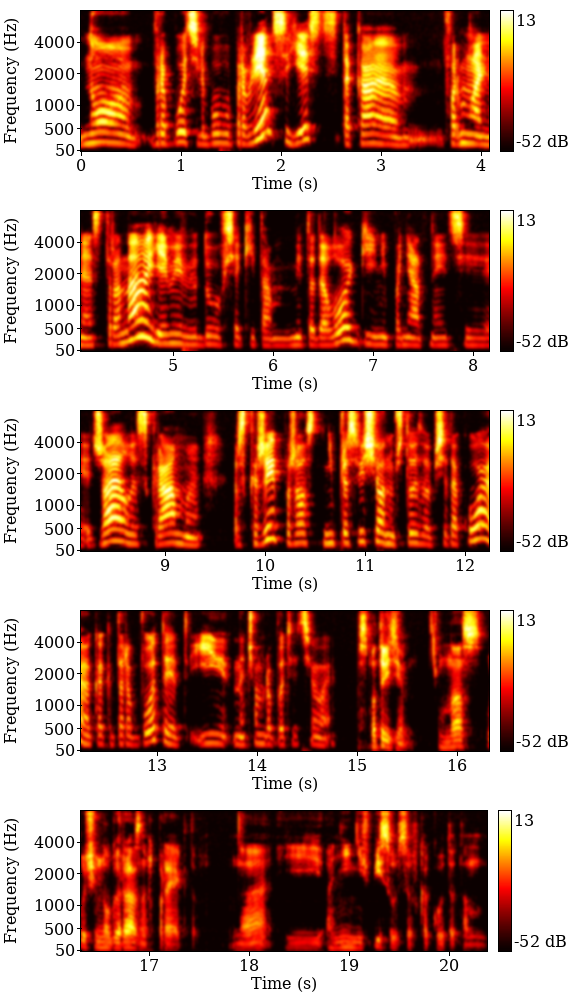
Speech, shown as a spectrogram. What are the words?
Но в работе любого управленца есть такая формальная сторона, я имею в виду всякие там методологии, непонятные эти agile, скрамы. Расскажи, пожалуйста, непросвещенным, что это вообще такое, как это работает и на чем работаете вы. Смотрите, у нас очень много разных проектов, да, и они не вписываются в какой-то там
